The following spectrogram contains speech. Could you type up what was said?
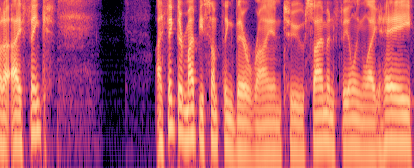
but I, think I think there might be something there, Ryan, to Simon feeling like, hey,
